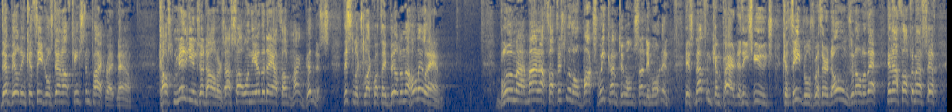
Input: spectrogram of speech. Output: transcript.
They're building cathedrals down off Kingston Pike right now. Cost millions of dollars. I saw one the other day. I thought, my goodness, this looks like what they build in the Holy Land. Blew my mind. I thought this little box we come to on Sunday morning is nothing compared to these huge cathedrals with their domes and all of that. And I thought to myself,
